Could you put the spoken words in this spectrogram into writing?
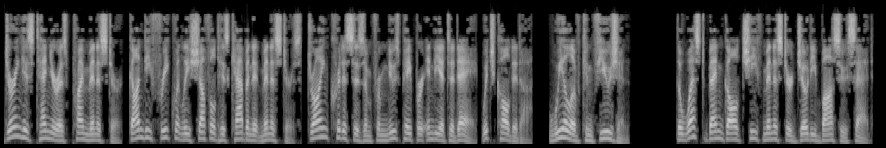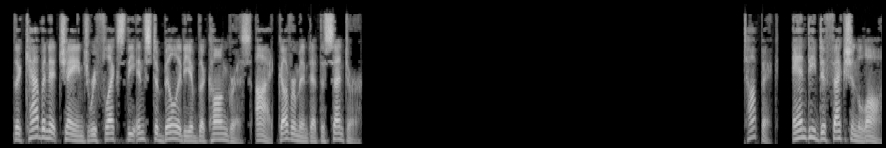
During his tenure as Prime Minister, Gandhi frequently shuffled his cabinet ministers, drawing criticism from newspaper India Today, which called it a «wheel of confusion». The West Bengal Chief Minister Jyoti Basu said, the cabinet change reflects the instability of the Congress I government at the center. Anti-defection law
